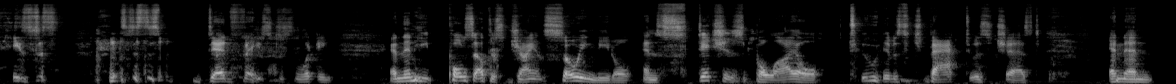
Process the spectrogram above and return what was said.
He's just it's just this dead face just looking. And then he pulls out this giant sewing needle and stitches Belial to his back to his chest. And then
